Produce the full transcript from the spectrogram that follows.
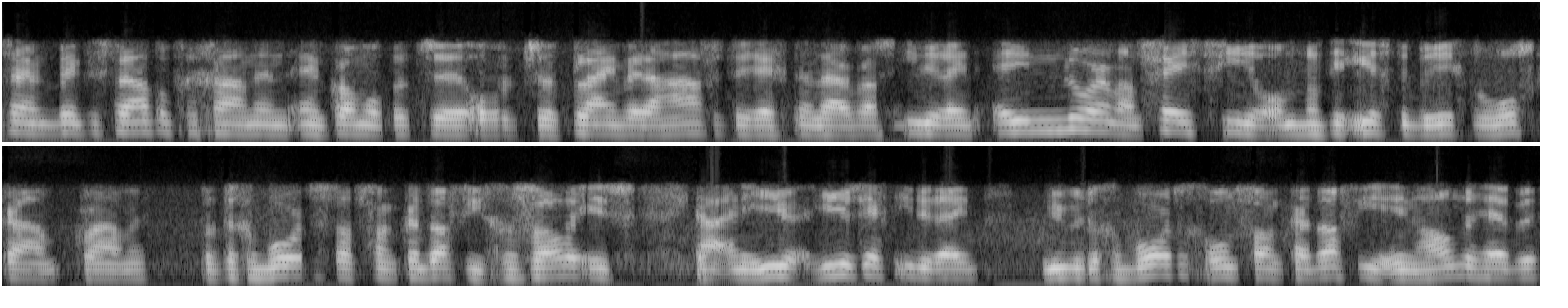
zijn, ben ik de straat opgegaan en, en kwam op het, uh, op het eh, plein bij de haven terecht. En daar was iedereen enorm aan het feest vieren omdat de eerste berichten loskwamen. Dat de geboortestad van Gaddafi gevallen is. Ja, en hier, hier zegt iedereen, nu we de geboortegrond van Gaddafi in handen hebben,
